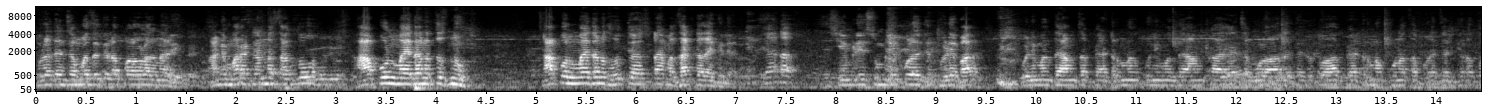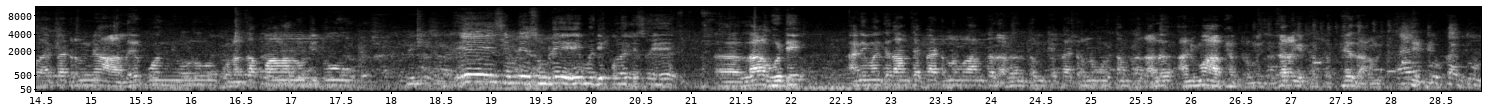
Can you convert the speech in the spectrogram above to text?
तुला त्यांच्या मदतीला पळावं लागणार आहे. आणि मराठ्यांना सांगतो आपण मैदानातच नव्हतो. आपण मैदानात होतो त्याच टायमात झटका जाय केल्या आता शेंबडे सुंबडे पळते थोडेफार. कोणी म्हणते आमचा पॅटर्न कोणी म्हणते आमका याच्यामुळं आलं त्याचा तो हा पॅटर्न कोणाचा प्रचार केला तो हा पॅटर्नने आलंय कोण निवडून कोणाचा पाळणा लुटी तू? हे शेंबडे सुंबडे हे मध्ये पळते हे लाळ घोटे. आणि म्हणतात आमच्या पॅटर्नमुळे आमचं झालं आणि तुमच्या पॅटर्नमुळे तमका झालं आणि मग हा फॅक्टर म्हणजे जरा घे फॅक्टर फेल झालं म्हणजे. काय तू काय तू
